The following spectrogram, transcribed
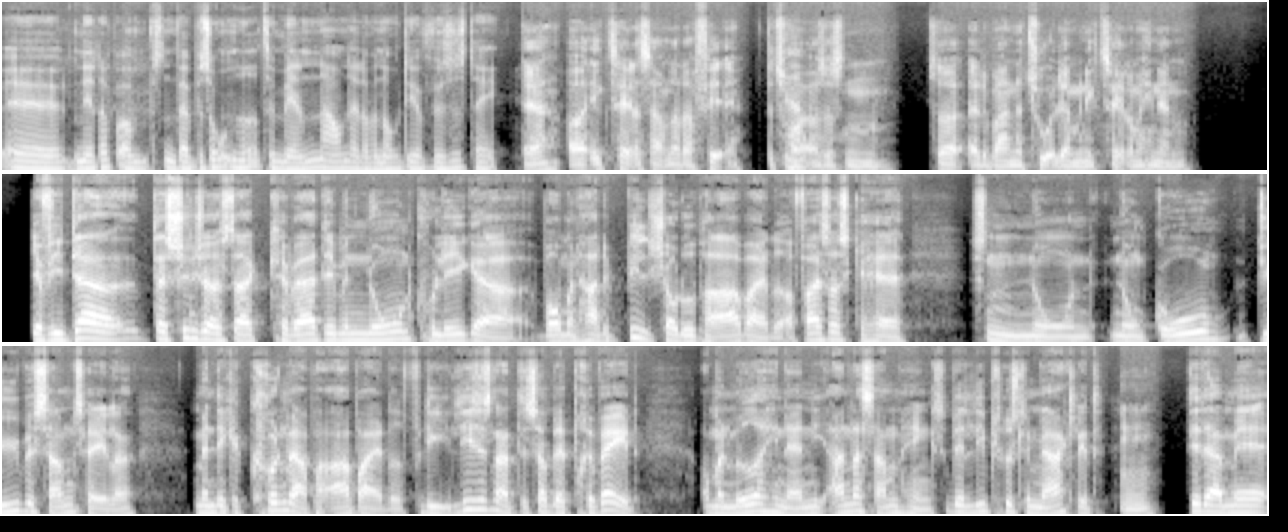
øh, netop om, sådan, hvad personen hedder til mellemnavn, eller hvornår de har fødselsdag. Ja, og ikke taler sammen, når der er ferie. Det tror Ja. jeg også sådan... Så er det bare naturligt, at man ikke taler med hinanden. Ja, fordi der, der synes jeg også, der kan være det med nogle kollegaer, hvor man har det vildt sjovt ude på arbejdet, og faktisk også kan have sådan nogle, nogle gode, dybe samtaler, men det kan kun være på arbejdet. Fordi lige så snart det så bliver privat, og man møder hinanden i andre sammenhæng, så bliver det lige pludselig mærkeligt. Mm. Det der med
